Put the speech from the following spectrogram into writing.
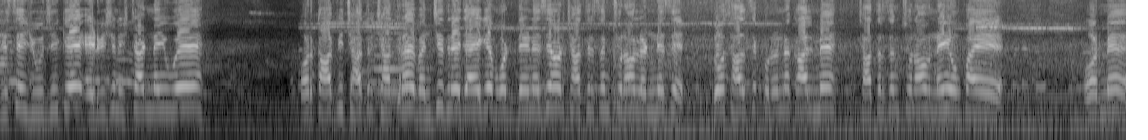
जिससे यूजी के एडमिशन स्टार्ट नहीं हुए और काफ़ी छात्र छात्राएँ वंचित रह जाएँगे वोट देने से और छात्र संघ चुनाव लड़ने से। दो साल से कोरोना काल में छात्र संघ चुनाव नहीं हो पाए हैं। और मैं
